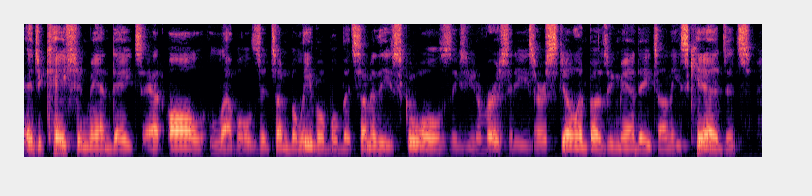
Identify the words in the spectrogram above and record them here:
education mandates at all levels. It's unbelievable, but some of these schools, these universities, are still imposing mandates on these kids. It's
